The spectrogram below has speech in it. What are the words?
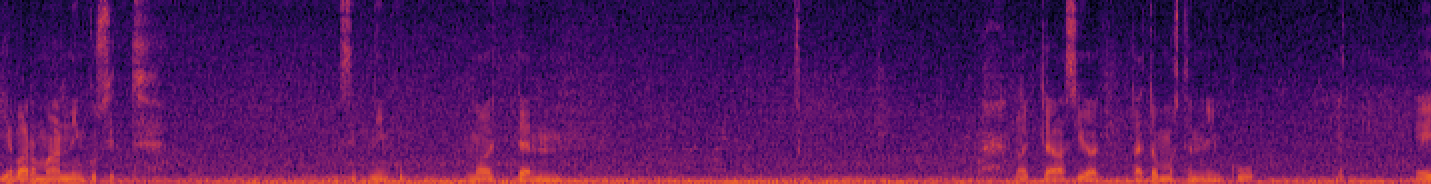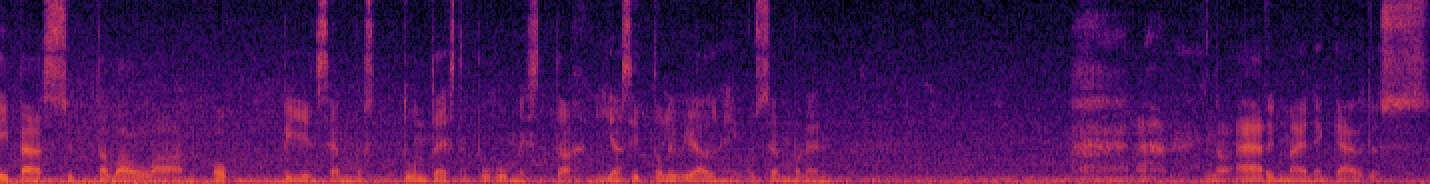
Ja varmaan niin kuin sit, sit niin kuin noitten, noitten asioiden, tai tuommoisten niin ei päässyt tavallaan oppiin semmoista tunteista puhumista. Ja sitten oli vielä niin kuin semmoinen no, äärimmäinen käytös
